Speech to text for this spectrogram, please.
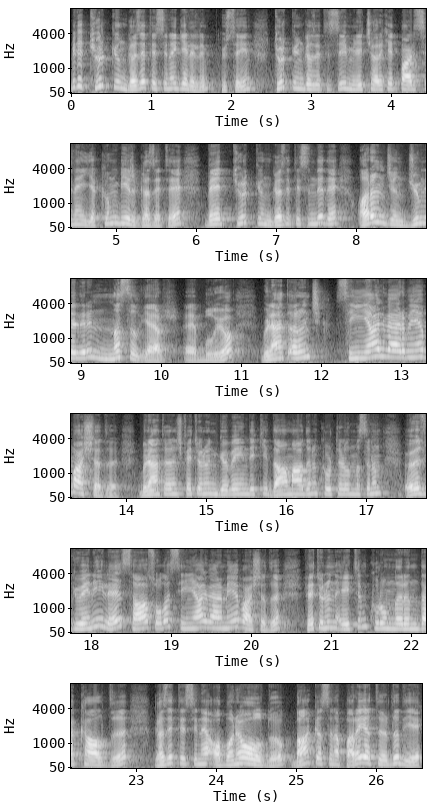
Bir de Türk Gün gazetesine gelelim Hüseyin. Türk Gün gazetesi Milliyetçi Hareket Partisi'ne yakın bir gazete ve Türk Gün gazetesinde de Arınç'ın cümleleri nasıl yer e, buluyor? Bülent Arınç sinyal vermeye başladı. Bülent Arınç FETÖ'nün göbeğindeki damadının kurtarılmasının özgüveniyle sağa sola sinyal vermeye başladı. FETÖ'nün eğitim kurumlarında kaldı, gazetesine abone oldu, bankasına para yatırdı diye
